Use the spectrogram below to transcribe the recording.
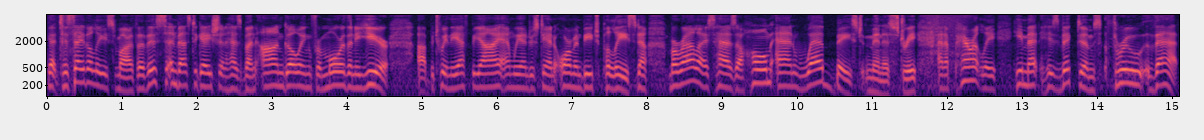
Yeah, to say the least, Martha, this investigation has been ongoing for more than a year uh, between the FBI and we understand Ormond Beach Police. Now, Morales has a home and web-based ministry, and apparently he met his victims through that.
